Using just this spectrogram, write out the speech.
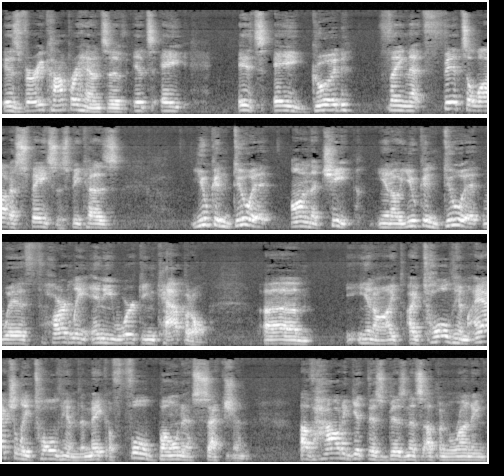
is very comprehensive. It's a, it's a good thing that fits a lot of spaces because you can do it on the cheap. You know, you can do it with hardly any working capital. Um, you know, I, I told him, I actually told him to make a full bonus section of how to get this business up and running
